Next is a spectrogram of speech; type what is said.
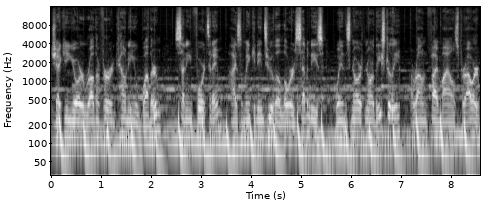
Checking your Rutherford County weather. Sunny for today. Highs will make it into the lower 70s. Winds north northeasterly around 5 miles per hour.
